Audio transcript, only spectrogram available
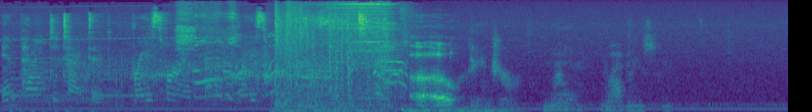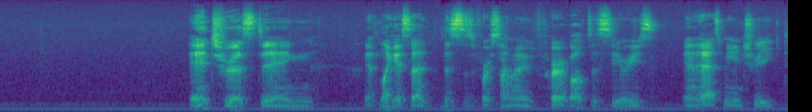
Impact detected. Brace for impact. Brace for impact. Uh-oh. Danger, Will Robinson. Interesting. Yeah, like I said, this is the first time I've heard about this series, and it has me intrigued.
